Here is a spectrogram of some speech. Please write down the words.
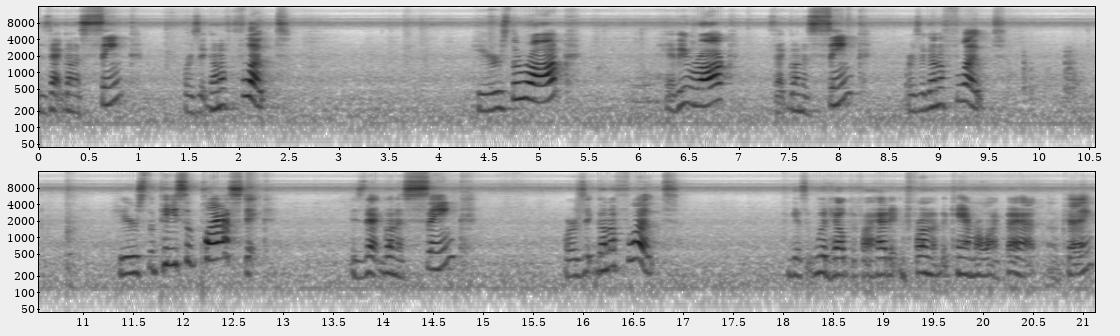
Is that going to sink or is it going to float? Here's the rock, heavy rock. Is that going to sink or is it going to float? Here's the piece of plastic. Is that going to sink or is it going to float? I guess it would help if I had it in front of the camera like that, okay?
